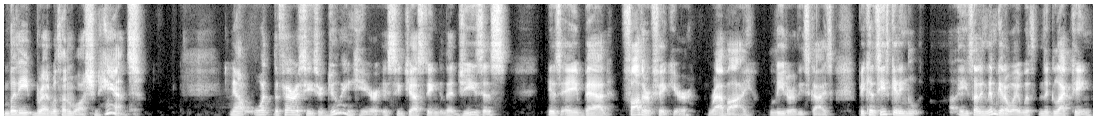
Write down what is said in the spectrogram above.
but eat bread with unwashed hands? Now, what the Pharisees are doing here is suggesting that Jesus is a bad father figure, rabbi, leader of these guys, because he's getting, he's letting them get away with neglecting,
